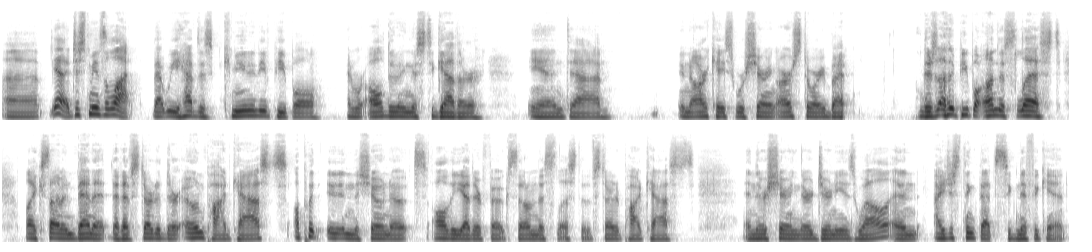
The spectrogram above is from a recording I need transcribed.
uh, yeah, it just means a lot that we have this community of people and we're all doing this together. And uh, in our case, we're sharing our story, but there's other people on this list, like Simon Bennett, that have started their own podcasts. I'll put it in the show notes, all the other folks that on this list that have started podcasts, and they're sharing their journey as well. And I just think that's significant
